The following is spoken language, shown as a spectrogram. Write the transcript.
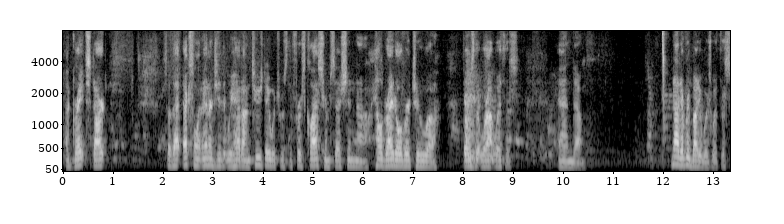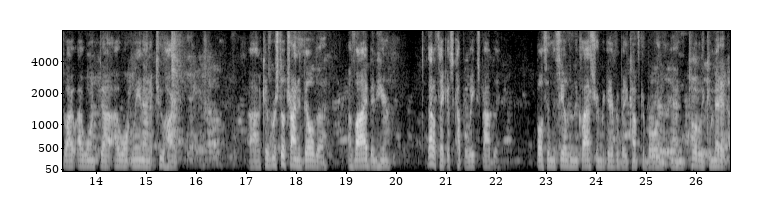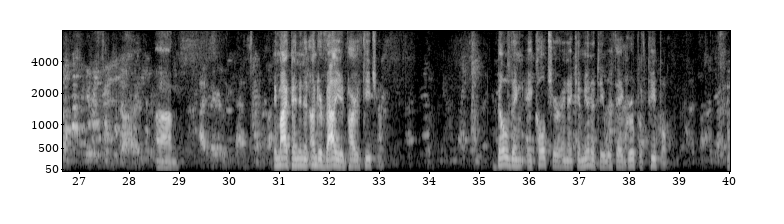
a great start. So that excellent energy that we had on Tuesday, which was the first classroom session, uh, held right over to uh, those that were out with us. And um, not everybody was with us, so I, I won't uh, I won't lean on it too hard because we're still trying to build a, a vibe in here. That'll take us a couple weeks probably, both in the field and the classroom to get everybody comfortable and, and totally committed. Um, in my opinion, an undervalued part of teaching. Building a culture in a community with a group of people.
